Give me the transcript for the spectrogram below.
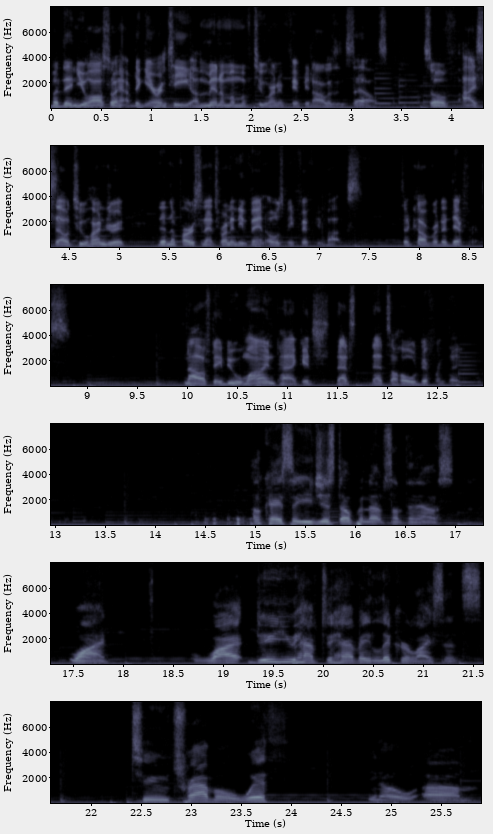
But then you also have to guarantee a minimum of $250 in sales. So if I sell 200, then the person that's running the event owes me 50 bucks to cover the difference. Now, if they do wine package, that's that's a whole different thing. Okay, so you just opened up something else. Wine. Why do you have to have a liquor license to travel with, you know, um,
